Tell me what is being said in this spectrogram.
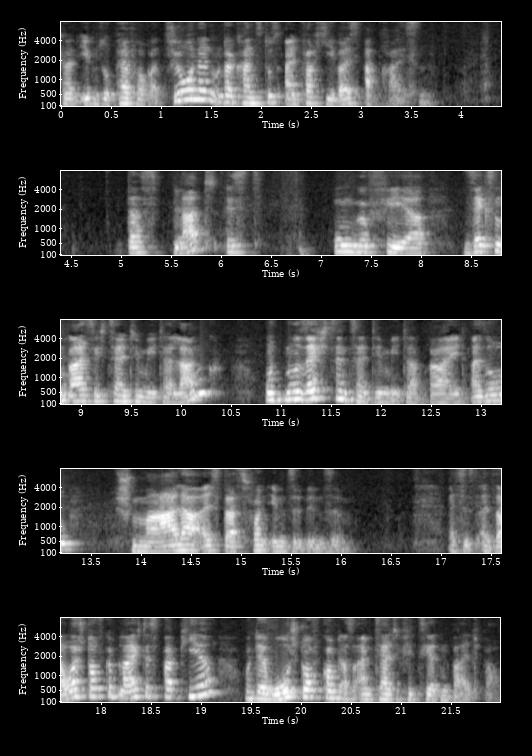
dann eben so Perforationen und da kannst du es einfach jeweils abreißen. Das Blatt ist ungefähr 36 cm lang und nur 16 cm breit, also schmaler als das von Imsewimse. Es ist ein sauerstoffgebleichtes Papier und der Rohstoff kommt aus einem zertifizierten Waldbau.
